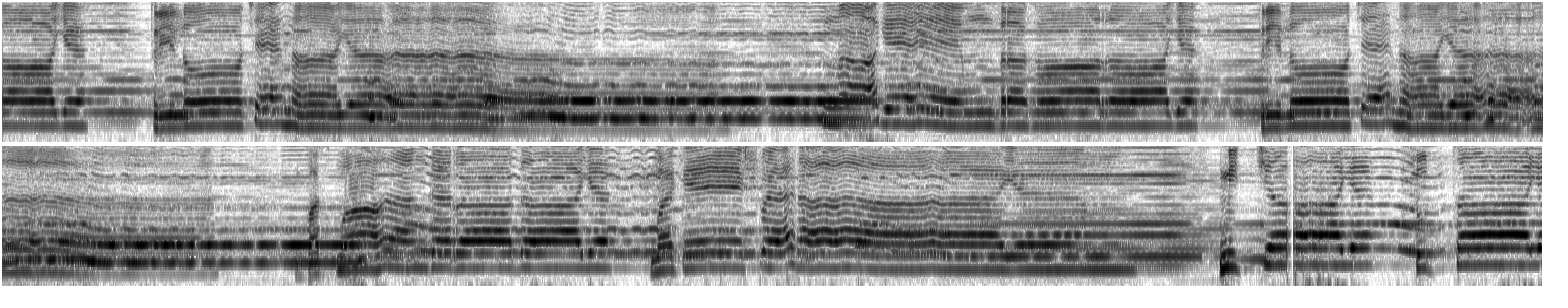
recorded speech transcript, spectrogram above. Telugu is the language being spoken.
य त्रिलोचनाय नागेन्द्रहाराय त्रिलोचनाय भस्माङ्गरादाय महेश्वराय नित्याय வியாசாய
